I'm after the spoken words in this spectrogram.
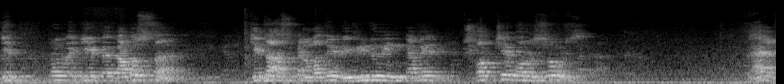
যে যে ব্যবস্থা, যেটা আজকে আমাদের রেভিনিউ ইনকামের সবচেয়ে বড় সোর্স ভ্যাট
